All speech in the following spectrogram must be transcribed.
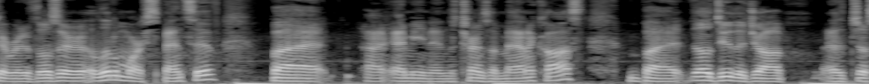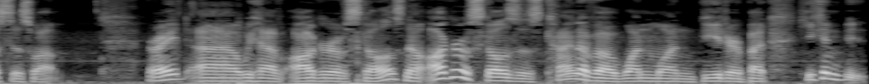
get rid of. Those are a little more expensive, but I mean in terms of mana cost, but they'll do the job uh, just as well right? Uh, we have Augur of Skulls. Now, Augur of Skulls is kind of a 1-1 beater, but he can be,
